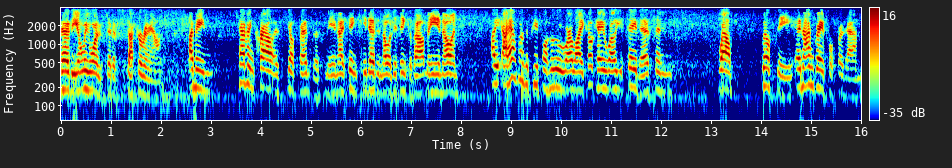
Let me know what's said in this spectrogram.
They're the only ones that have stuck around. I mean, Kevin Crow is still friends with me, and I think he doesn't know what to think about me, you know. And I, I have other people who are like, okay, well, you say this, and well, we'll see. And I'm grateful for them.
